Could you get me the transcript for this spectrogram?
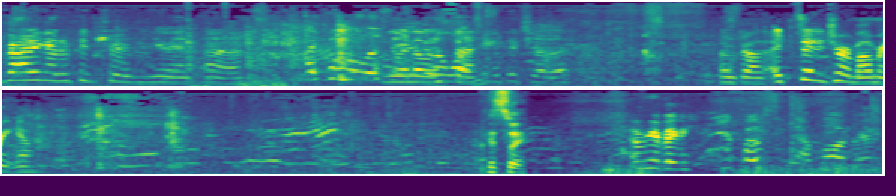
glad I got a picture of you and uh. I told Alyssa you and Alyssa. I want to take a picture of us. Oh god, I'd send it to her mom right now. This way. Over here, baby. You're posting that vlog, right?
